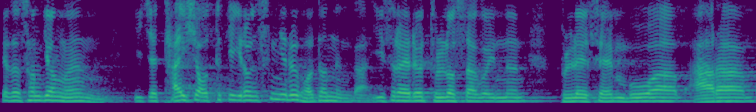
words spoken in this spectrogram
그래서 성경은 이제 다윗이 어떻게 이런 승리를 거뒀는가? 이스라엘을 둘러싸고 있는 블레셋, 모압, 아람,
